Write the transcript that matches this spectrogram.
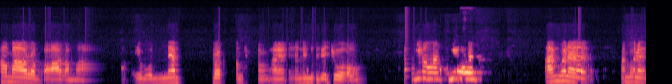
come out of bottom up. It will never come from an individual. You know what? You know what? I'm gonna I'm gonna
